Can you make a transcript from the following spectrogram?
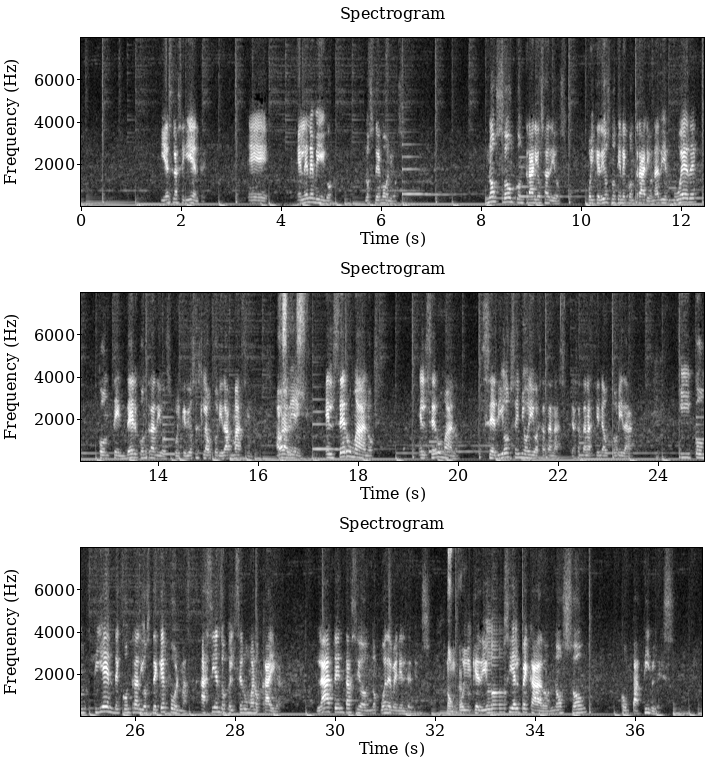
y es la siguiente. Eh, el enemigo, los demonios, no son contrarios a Dios, porque Dios no tiene contrario. Nadie puede contender contra Dios, porque Dios es la autoridad máxima. Ahora bien, el ser humano, el ser humano se dio señorío a Satanás, ya Satanás tiene autoridad y contiende contra Dios. ¿De qué forma? Haciendo que el ser humano caiga. La tentación no puede venir de Dios. Nunca. Porque Dios y el pecado no son compatibles.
